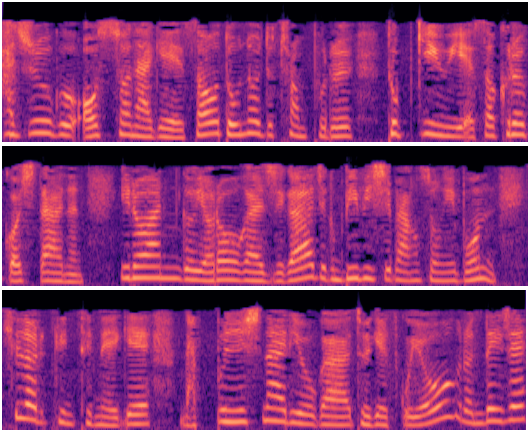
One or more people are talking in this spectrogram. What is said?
아주 그 어수선하게 해서 도널드 트럼프를 돕기 위해서 그럴 것이다 하는 이러한 그 여러 가지가 지금 BBC 방송이 본 힐러리 클린턴에게 나쁜 시나리오가 되겠고요. 그런데 이제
